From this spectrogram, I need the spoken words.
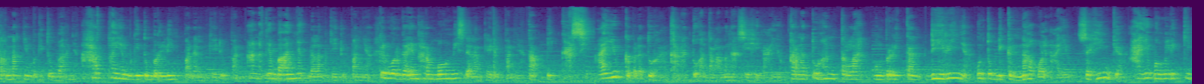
ternak yang begitu banyak, harta yang begitu berlimpah dalam kehidupan, anak yang banyak dalam kehidupannya, keluarga yang harmonis dalam kehidupannya, tapi kasih Ayub kepada Tuhan karena Tuhan telah mengasihi Ayub, karena Tuhan telah memberikan dirinya untuk dikenal oleh Ayub, sehingga Ayub memiliki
